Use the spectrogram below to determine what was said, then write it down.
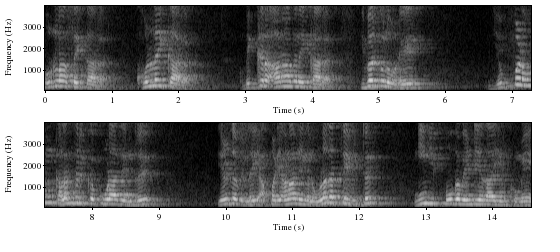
பொருளாசைக்காரர் கொள்ளைக்காரர் விக்கிர ஆராதனைக்காரர் இவர்களோடு எவ்வளவும் கலந்திருக்க கூடாது என்று எழுதவில்லை. அப்படியானால் நீங்கள் உலகத்தை விட்டு நீங்கி போக வேண்டியதாயிருக்குமே.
